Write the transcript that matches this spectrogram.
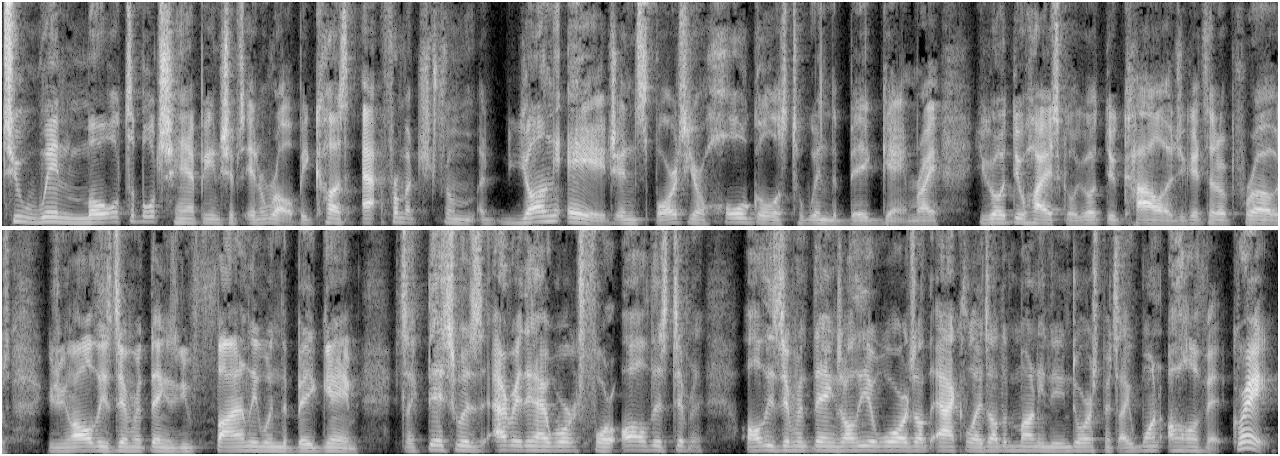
to win multiple championships in a row because at, from a, from a young age in sports, your whole goal is to win the big game, right? You go through high school, you go through college, you get to the pros, you're doing all these different things, and you finally win the big game. It's like this was everything I worked for, all this different, all these different things, all the awards, all the accolades, all the money, the endorsements. I won all of it. Great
